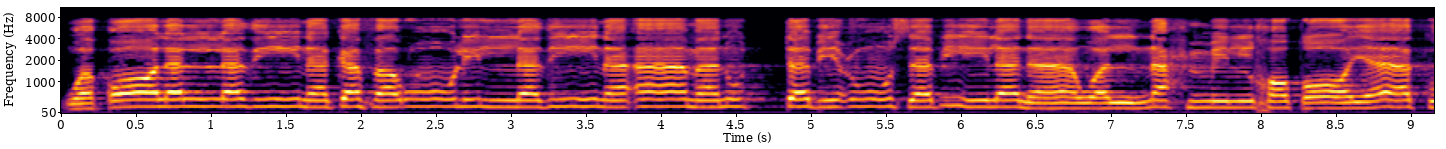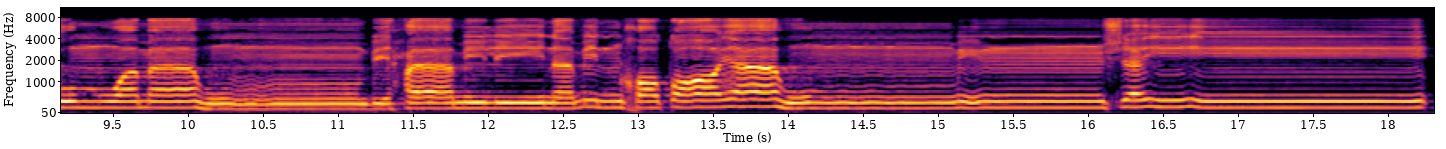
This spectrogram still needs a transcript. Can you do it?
وقال الذين كفروا للذين آمنوا اتبعوا سبيلنا ولنحمل خطاياكم وما هم بحاملين من خطاياهم من شيء.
